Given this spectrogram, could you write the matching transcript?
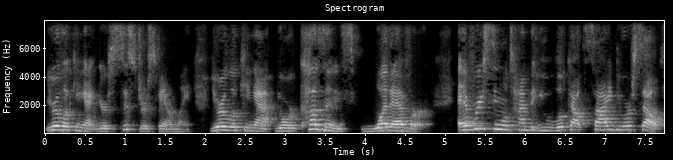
You're looking at your sister's family. You're looking at your cousin's whatever. Every single time that you look outside yourself,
